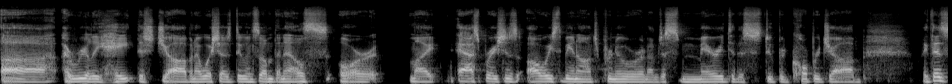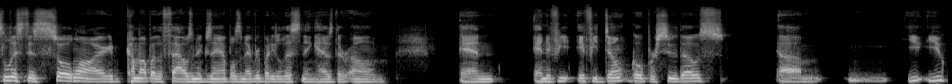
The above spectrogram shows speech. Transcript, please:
uh, I really hate this job and I wish I was doing something else, or my aspiration is always to be an entrepreneur and I'm just married to this stupid corporate job. Like this list is so long, I could come up with a thousand examples, and everybody listening has their own. And and if you if you don't go pursue those, um, you you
